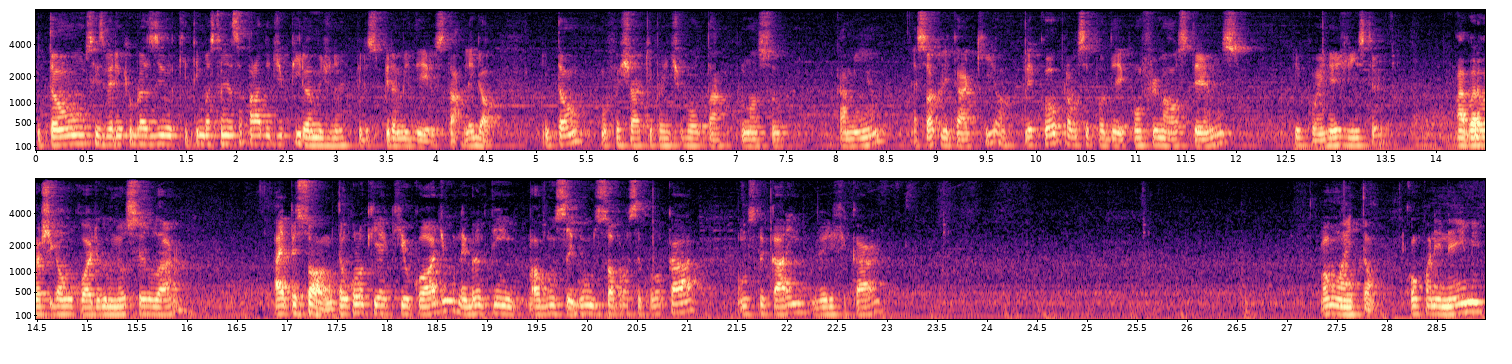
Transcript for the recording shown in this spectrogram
Então, vocês verem que o Brasil aqui tem bastante essa parada de pirâmide, né? Pelos piramideiros, tá? Legal. Então, vou fechar aqui para a gente voltar para o nosso caminho. É só clicar aqui, ó. Clicou para você poder confirmar os termos. Clicou em Register. Agora vai chegar um código no meu celular Aí pessoal, então coloquei aqui o código, lembrando que tem alguns segundos só para você colocar. Vamos clicar em verificar. Vamos lá então, company name.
